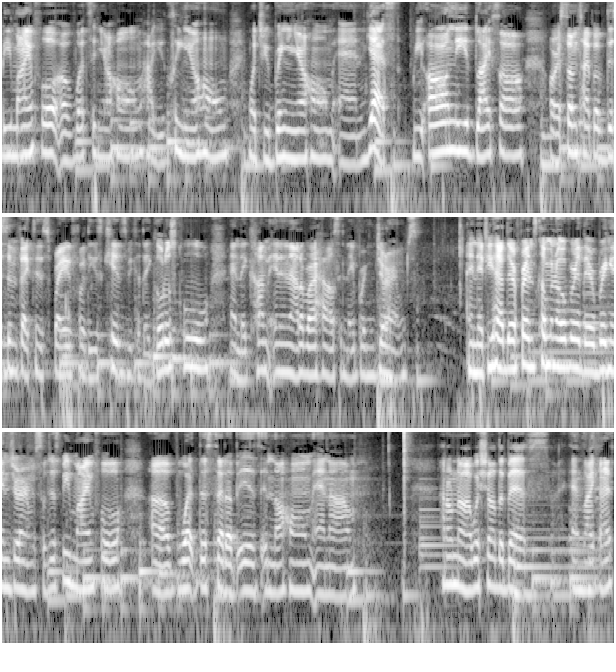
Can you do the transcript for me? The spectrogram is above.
be mindful of what's in your home, how you clean your home, what you bring in your home. And yes, we all need Lysol or some type of disinfectant spray for these kids because they go to school and they come in and out of our house and they bring germs. And if you have their friends coming over, they're bringing germs. So just be mindful of what the setup is in the home. And um, I don't know. I wish y'all the best. And like I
